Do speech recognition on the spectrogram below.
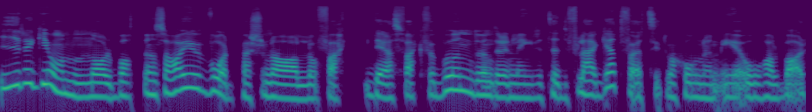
i Region Norrbotten så har ju vårdpersonal och fack, deras fackförbund under en längre tid flaggat för att situationen är ohållbar.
